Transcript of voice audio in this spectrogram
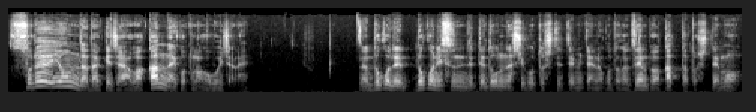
それ読んだだけじゃ分かんないことの方が多いじゃない？どこでどこに住んでてどんな仕事しててみたいなことが全部分かったとしても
